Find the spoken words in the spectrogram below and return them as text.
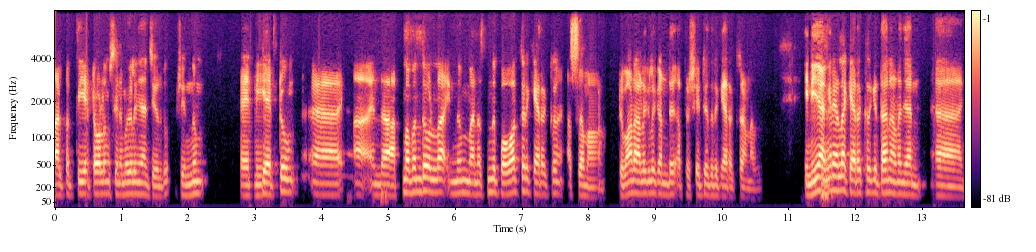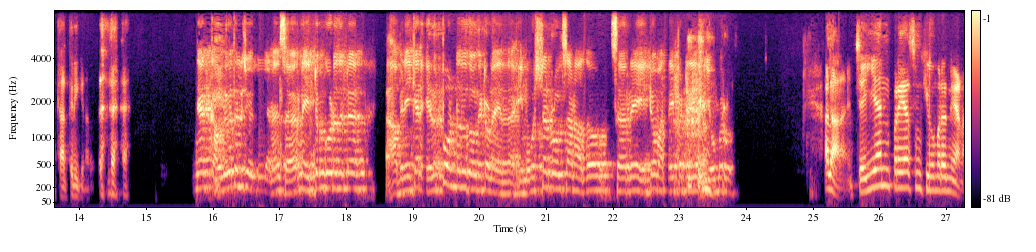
നാൽപ്പത്തി എട്ടോളം സിനിമകൾ ഞാൻ ചെയ്തു. പക്ഷെ ഇന്നും എനിക്ക് ഏറ്റവും എന്താ ആത്മബന്ധമുള്ള ഇന്നും മനസ്സിൽ നിന്ന് പോവാത്തൊരു ക്യാരക്ടർ അസ്ലമാണ് ഒരുപാട് ആളുകൾ കണ്ട് അപ്രീഷിയേറ്റ് ചെയ്തൊരു ക്യാരക്ടറാണ് അത് ഇനി അങ്ങനെയുള്ള ക്യാരക്ടർ കിട്ടാനാണ് ഞാൻ കാത്തിരിക്കുന്നത്. ഞാൻ കൗതുകത്തിൽ ചോദിക്കുകയാണ് സാറിന് ഏറ്റവും കൂടുതൽ അഭിനയിക്കാൻ എളുപ്പമുണ്ടെന്ന് തോന്നിയിട്ടുള്ള ഇമോഷണൽ റോൾസ് ആണോ അതോ സാറിന്റെ ഏറ്റവും അറിയപ്പെട്ട ഹ്യൂമർ റോൾ അല്ല ചെയ്യാൻ പ്രയാസം ഹ്യൂമർ തന്നെയാണ്.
